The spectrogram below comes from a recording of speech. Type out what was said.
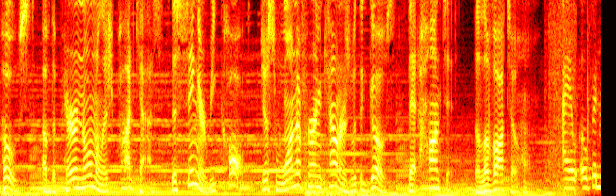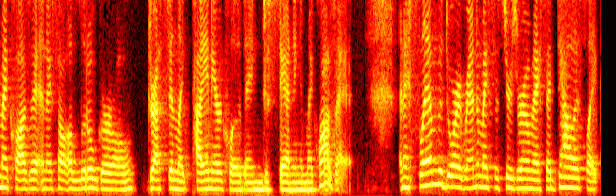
host of the Paranormalish podcast, the singer recalled just one of her encounters with a ghost that haunted the Lovato home. I opened my closet and I saw a little girl dressed in like pioneer clothing just standing in my closet. And I slammed the door. I ran to my sister's room and I said, Dallas, like,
